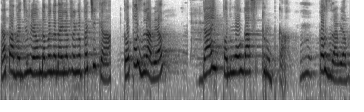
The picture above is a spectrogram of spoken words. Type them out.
Tata będziesz miał nowego najlepszego pecika. To pozdrawiam. Daj podłoga stróbka. Pozdrawiam.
